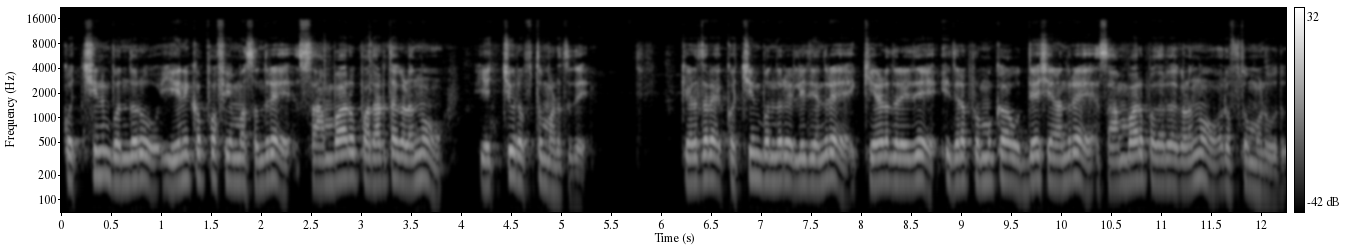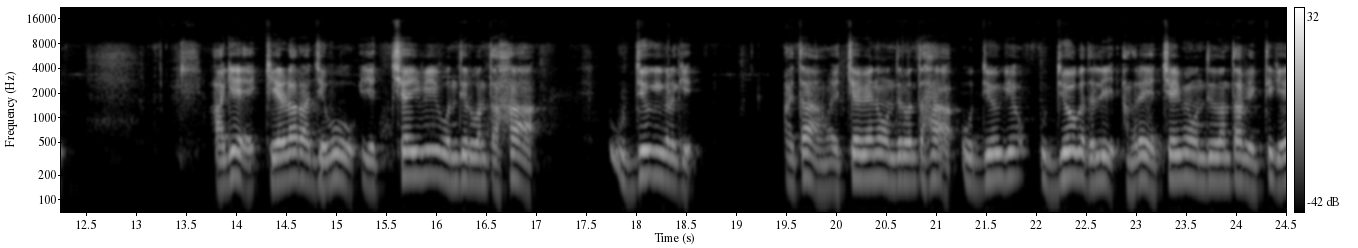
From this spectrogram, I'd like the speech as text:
ಕೊಚ್ಚಿನ್ ಬಂದರು ಏನಕ್ಕಪ್ಪ ಫೇಮಸ್ ಅಂದರೆ ಸಾಂಬಾರು ಪದಾರ್ಥಗಳನ್ನು ಹೆಚ್ಚು ರಫ್ತು ಮಾಡುತ್ತದೆ. ಕೇಳ್ತಾರೆ, ಕೊಚ್ಚಿನ್ ಬಂದರು ಎಲ್ಲಿದೆ? ಅಂದರೆ ಕೇರಳದಲ್ಲಿದೆ ಇದರ ಪ್ರಮುಖ ಉದ್ದೇಶ ಏನಂದರೆ, ಸಾಂಬಾರು ಪದಾರ್ಥಗಳನ್ನು ರಫ್ತು ಮಾಡುವುದು. ಹಾಗೆ ಕೇರಳ ರಾಜ್ಯವು ಎಚ್ ಐ ವಿ ಹೊಂದಿರುವಂತಹ ಉದ್ಯೋಗಿಗಳಿಗೆ, ಆಯಿತಾ? ಎಚ್ ಐ ವಿಯನ್ನು ಹೊಂದಿರುವಂತಹ ಉದ್ಯೋಗಿ, ಉದ್ಯೋಗದಲ್ಲಿ, ಅಂದರೆ ಎಚ್ ಐ ವಿ ಹೊಂದಿರುವಂತಹ ವ್ಯಕ್ತಿಗೆ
